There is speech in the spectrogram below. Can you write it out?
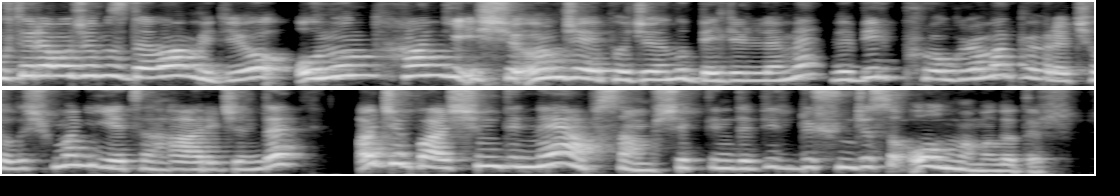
muhterem hocamız devam ediyor. Onun hangi işi önce yapacağını belirleme ve bir programa göre çalışma niyeti haricinde acaba şimdi ne yapsam şeklinde bir düşüncesi olmamalıdır.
